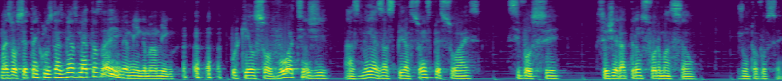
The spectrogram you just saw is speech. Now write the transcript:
mas você tá incluso nas minhas metas aí, minha amiga, meu amigo. Porque eu só vou atingir as minhas aspirações pessoais se você, se eu gerar transformação junto a você.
